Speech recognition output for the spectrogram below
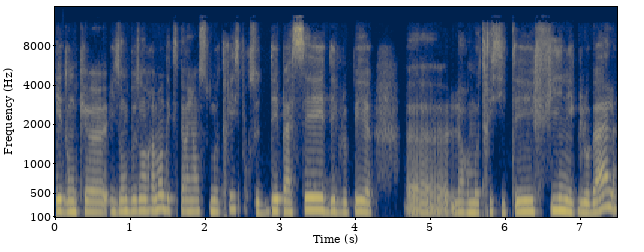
Et donc, ils ont besoin vraiment d'expériences motrices pour se dépasser, développer leur motricité fine et globale.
